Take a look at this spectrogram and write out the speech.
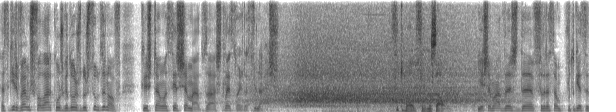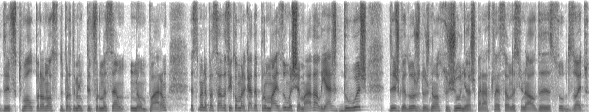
A seguir vamos falar com os jogadores dos Sub-19 que estão a ser chamados às seleções nacionais. Futebol Formação e as chamadas da Federação Portuguesa de Futebol para o nosso Departamento de Formação não param. A semana passada ficou marcada por mais uma chamada, aliás, duas, de jogadores dos nossos júniores para a Seleção Nacional de Sub-18.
